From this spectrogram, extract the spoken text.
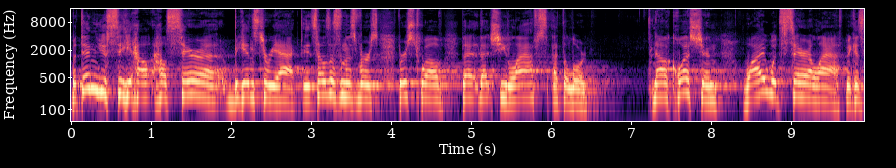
But then you see how, how Sarah begins to react. It tells us in this verse, verse 12, that, that she laughs at the Lord. Now, a question why would Sarah laugh? Because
